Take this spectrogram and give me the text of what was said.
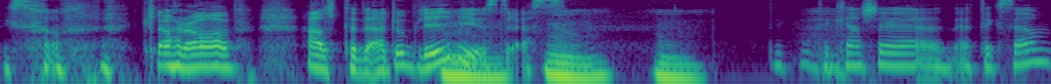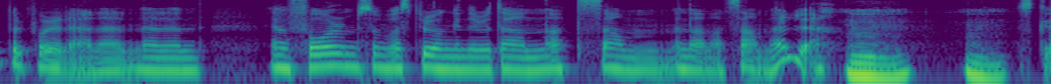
liksom klara av allt det där, då blir det ju mm. stress. Mm. Mm. Det, det, kanske är ett exempel på det där när, när en, en form som var sprungen ur ett annat, sam, en annat samhälle mm. Ska,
